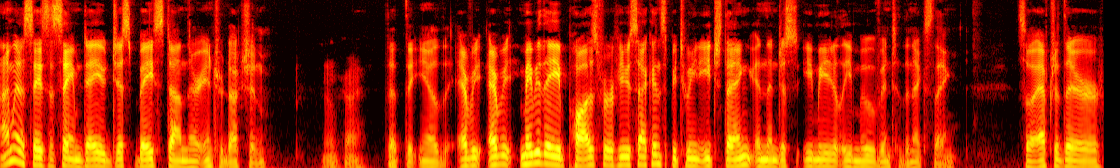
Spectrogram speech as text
I'm going to say it's the same day, just based on their introduction. Okay. That the, you know every every maybe they pause for a few seconds between each thing and then just immediately move into the next thing. So after their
